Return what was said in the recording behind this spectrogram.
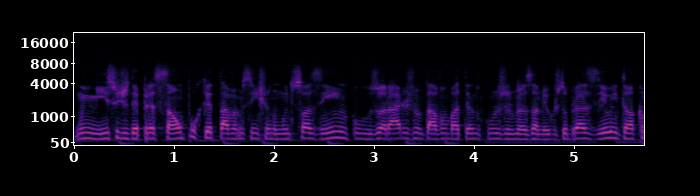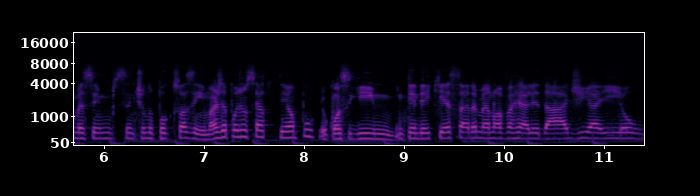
um início de depressão porque tava me sentindo muito sozinho. Os horários não estavam batendo com os meus amigos do Brasil, então eu comecei me sentindo um pouco sozinho. Mas depois de um certo tempo, eu consegui entender que essa era a minha nova realidade e aí eu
